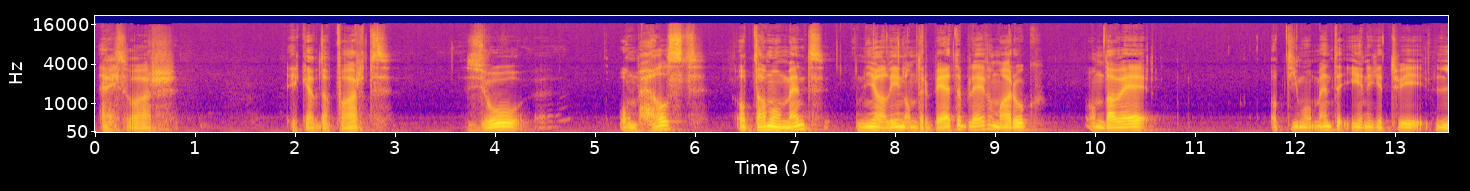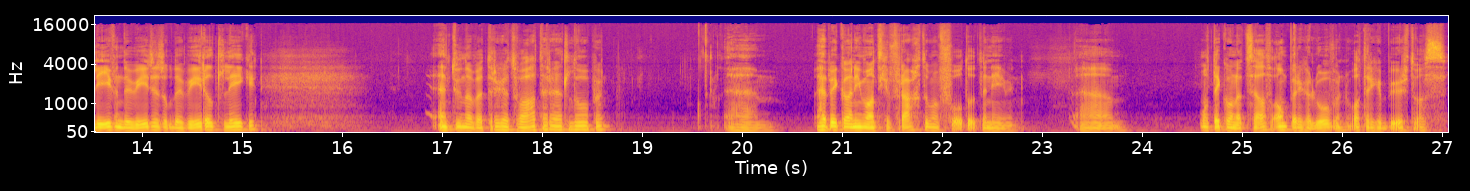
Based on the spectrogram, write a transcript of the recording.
Echt waar. Ik heb dat paard zo omhelst op dat moment. Niet alleen om erbij te blijven, maar ook omdat wij op die moment de enige twee levende wezens op de wereld leken. En toen dat we terug het water uitlopen, um, heb ik aan iemand gevraagd om een foto te nemen. Um, want ik kon het zelf amper geloven wat er gebeurd was.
